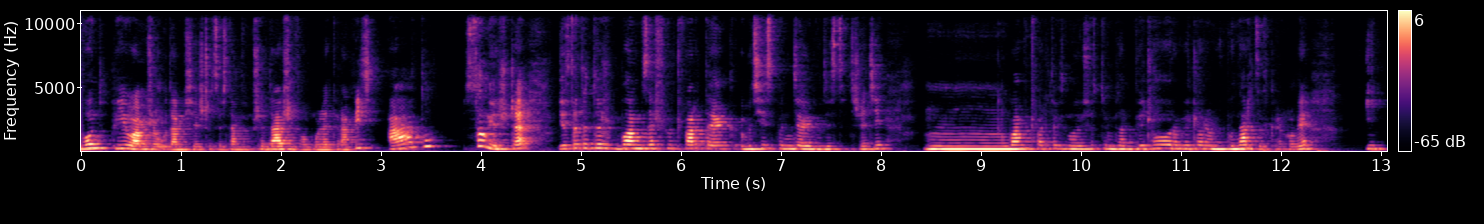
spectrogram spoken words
wątpiłam, że uda mi się jeszcze coś tam wyprzedaży w ogóle trafić, a tu są jeszcze. I ostatnio też byłam w zeszły czwartek, bo dzisiaj jest poniedziałek 23, mm, byłam w czwartek z moją siostrą tak wieczorem, wieczorem w Bonarce w Krakowie. I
